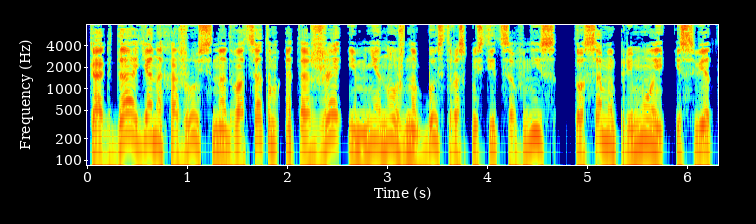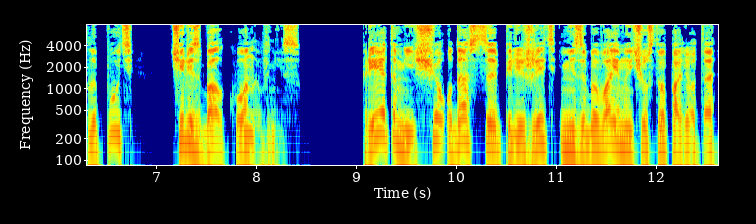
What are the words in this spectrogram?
Когда я нахожусь на двадцатом этаже и мне нужно быстро спуститься вниз, то самый прямой и светлый путь — через балкон вниз. При этом еще удастся пережить незабываемое чувство полета,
